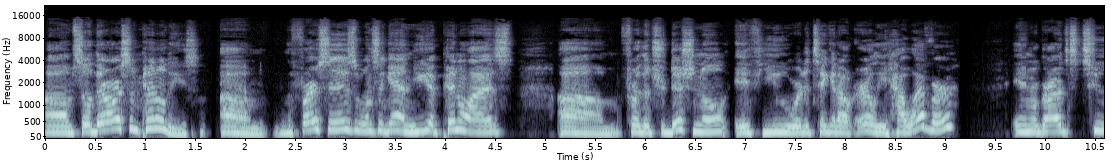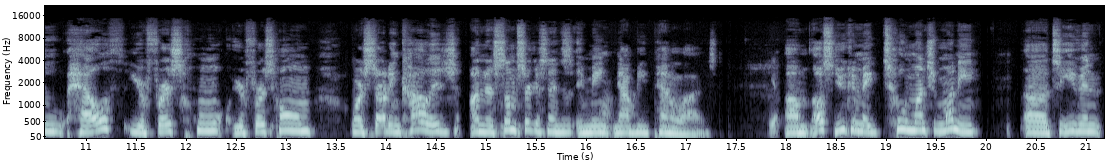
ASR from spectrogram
Um, so there are some penalties. Um, the first is once again you get penalized um, for the traditional if you were to take it out early. However, in regards to health, your first home, your first home, or starting college, under some circumstances, it may not be penalized. Yeah. Um, also, you can make too much money uh, to even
